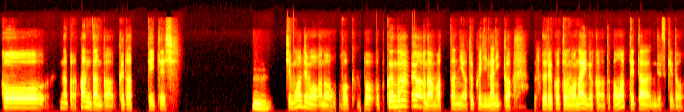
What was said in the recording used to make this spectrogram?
こう、なんか判断が下っていて、うん。下々の僕、僕のような末端には特に何かすることもないのかなとか思ってたんですけど、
